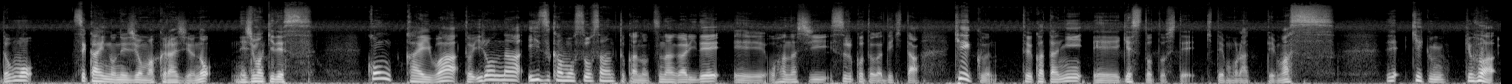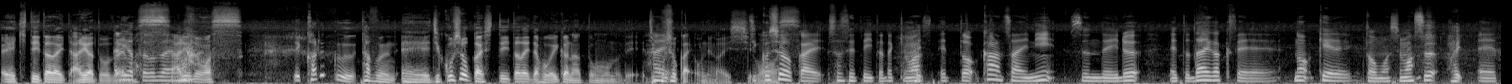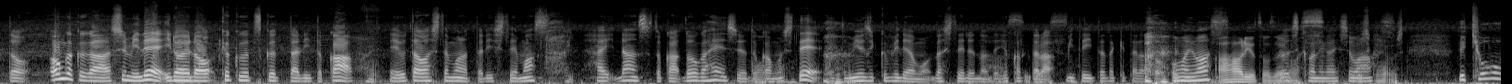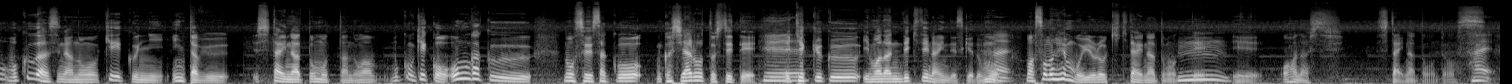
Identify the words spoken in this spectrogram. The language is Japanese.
どうも世界のネジを巻くラジオのネジ巻きです。今回はといろんな飯塚モスオさんとかのつながりで、えーお話しすることができた K 君という方に、えーゲストとして来てもらってます。で K 君今日は、えー来ていただいてありがとうございます。ありがとうございますで軽く多分、えー自己紹介していただいた方がいいかなと思うので自己紹介お願いし自己ます、紹介させていただきます、えっと関西に住んでいる、えっと、大学生の K と申します。はい。えっと音楽が趣味でいろいろ曲作ったりとか、はい。えー歌わせてもらったりしてます。はい。はい。ダンスとか動画編集とかもして、えっと、ミュージックビデオも出してるので よかったら見ていただけたらと思います。あーありがとうございます。よろしくお願いしますで今日僕がですねあの K 君にインタビューしたいなと思ったのは僕も結構音楽の制作を昔やろうとしてて結局いまだにできてないんですけども、はい。まあ、その辺もいろいろ聞きたいなと思って、うん。えーお話ししたいなと思ってます、はい。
